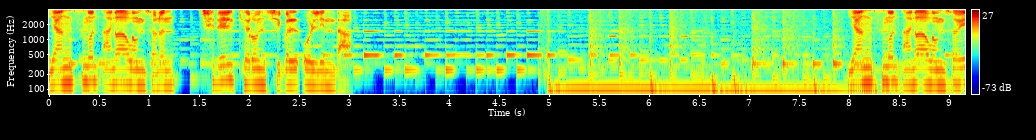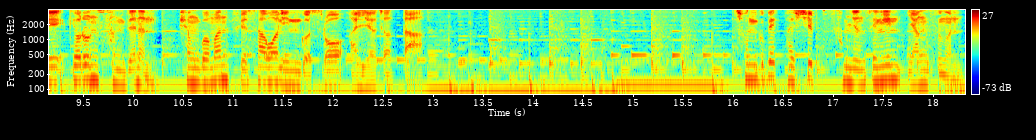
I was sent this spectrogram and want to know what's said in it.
양승은 아나운서는 7일 결혼식을 올린다. 양승은 아나운서의 결혼 상대는 평범한 회사원인 것으로 알려졌다. 1983년생인 양승은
